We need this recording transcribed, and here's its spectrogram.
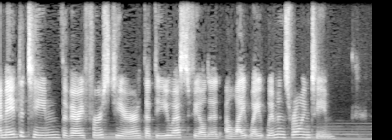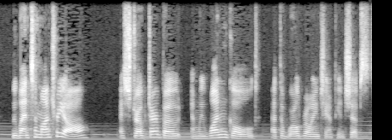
I made the team the very first year that the U.S. fielded a lightweight women's rowing team. We went to Montreal, I stroked our boat, and we won gold at the World Rowing Championships.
